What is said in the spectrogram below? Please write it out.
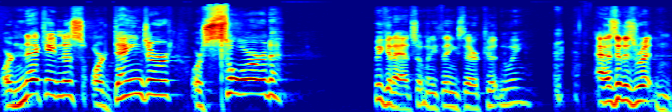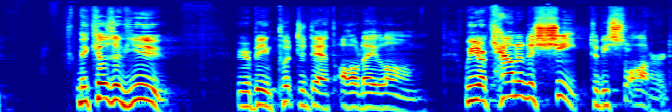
or nakedness or danger or sword? We could add so many things there, couldn't we? As it is written, because of you, we are being put to death all day long. We are counted as sheep to be slaughtered.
